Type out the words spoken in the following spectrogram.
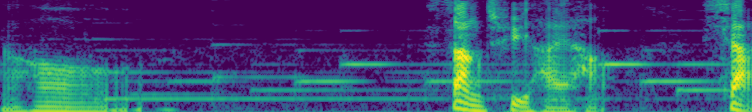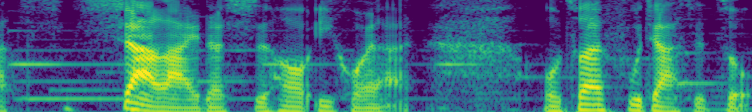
然后上去还好，下下来的时候一回来，我坐在副驾驶座，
